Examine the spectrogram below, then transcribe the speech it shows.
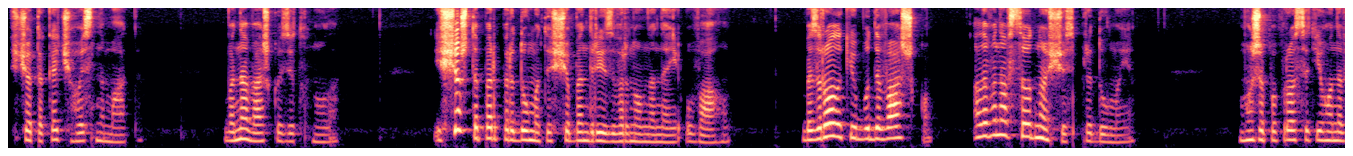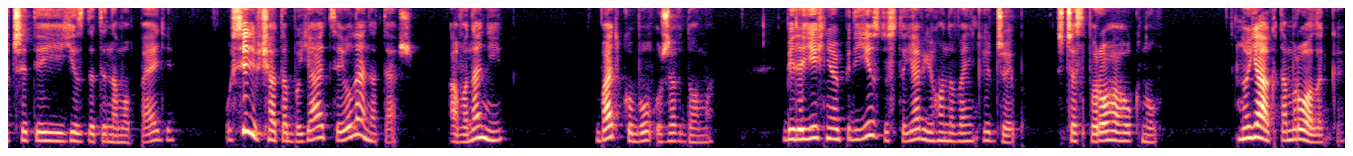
що таке чогось не мати. Вона важко зітхнула. І що ж тепер придумати, щоб Андрій звернув на неї увагу? Без роликів буде важко, але вона все одно щось придумає. Може, попросить його навчити її їздити на мопеді. Усі дівчата бояться, і Олена теж, а вона ні. Батько був уже вдома. Біля їхнього під'їзду стояв його новенький джип, ще з порога гукнув. Ну як там ролики?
